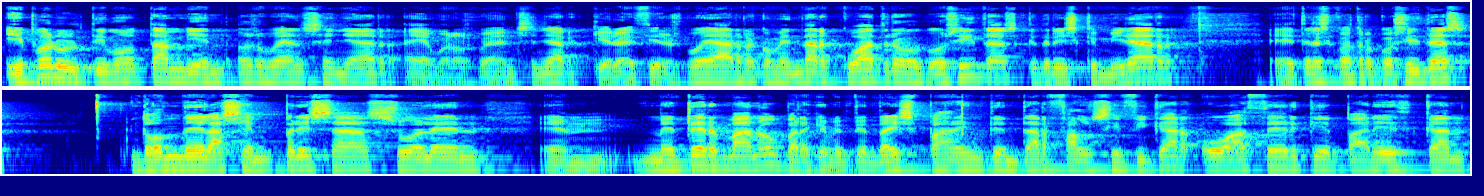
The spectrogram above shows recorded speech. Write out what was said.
Y por último, también os voy a enseñar, eh, bueno, os voy a enseñar, quiero decir, os voy a recomendar cuatro cositas que tenéis que mirar, eh, tres, cuatro cositas donde las empresas suelen em, meter mano, para que me entendáis, para intentar falsificar o hacer que parezcan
